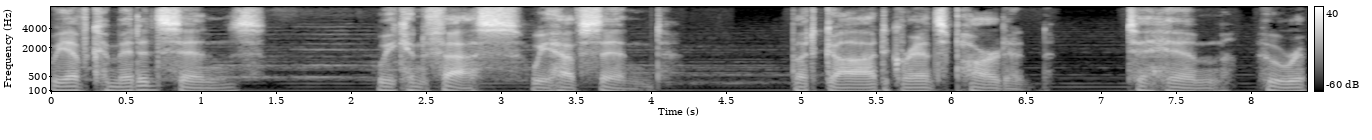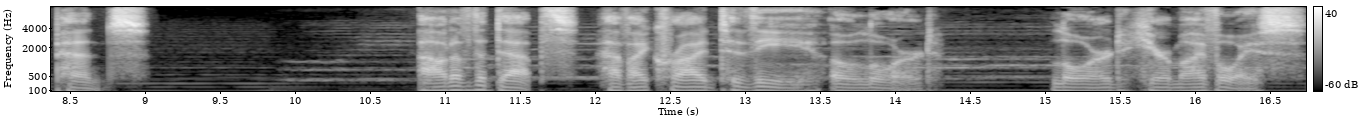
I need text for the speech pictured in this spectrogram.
We have committed sins. We confess we have sinned. But God grants pardon to him who repents. Out of the depths have I cried to thee, O Lord. Lord, hear my voice.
